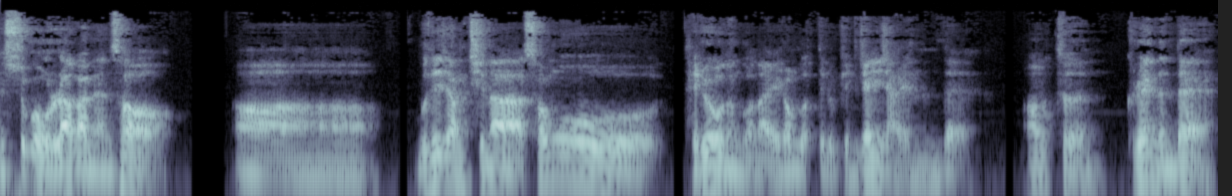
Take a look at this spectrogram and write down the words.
횟수가 올라가면서, 어, 무대 장치나 성우 데려오는 거나 이런 것들을 굉장히 잘했는데, 아무튼, 그랬는데,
